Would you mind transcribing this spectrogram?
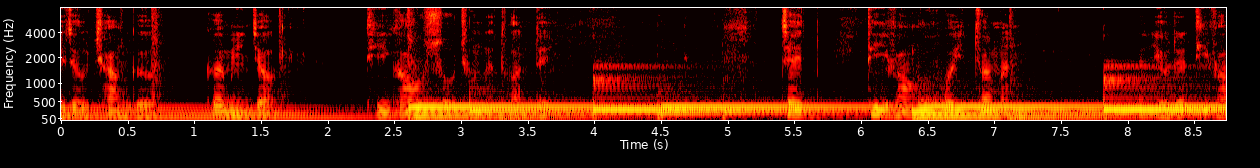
节奏唱歌。歌名叫《提高收成的团队》。在地方会专门，有的地方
